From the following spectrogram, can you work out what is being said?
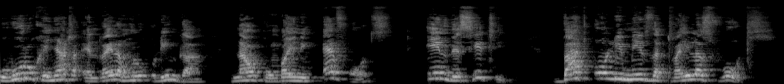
Uhuru Kenyatta, and Raila Odinga now combining efforts in the city. That only means that Raila's votes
